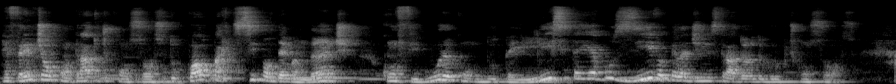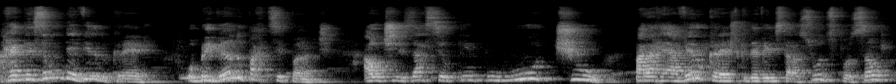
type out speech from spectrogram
referente ao contrato de consórcio do qual participa o demandante, configura conduta ilícita e abusiva pela administradora do grupo de consórcio. A retenção indevida do crédito, obrigando o participante a utilizar seu tempo útil para reaver o crédito que deveria estar à sua disposição,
